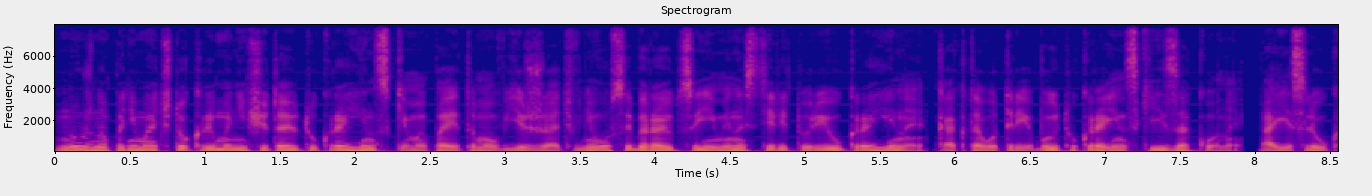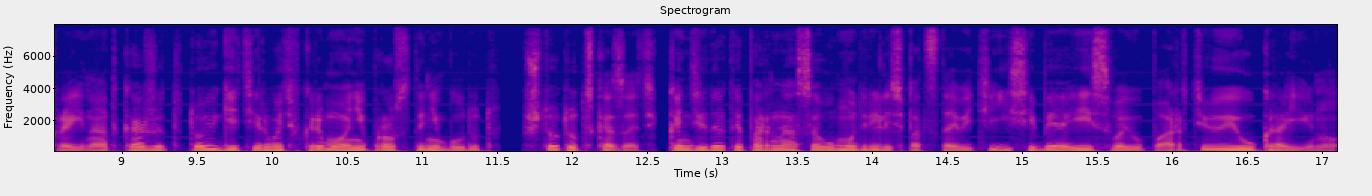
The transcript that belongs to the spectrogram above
Нужно понимать, что Крым они считают украинским, и поэтому въезжать в него собираются именно с территории Украины, как того требуют украинские законы. А если Украина откажет, то агитировать в Крыму они просто не будут. Что тут сказать? Кандидаты Парнаса умудрились подставить и себя, и свою партию, и Украину.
